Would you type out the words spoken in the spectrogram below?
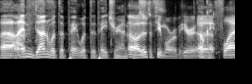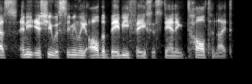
Uh, I'm done with the pa- with the Patreon. Oh, there's a few more over here. Okay. Uh, Flats, any issue with seemingly all the baby faces standing tall tonight?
